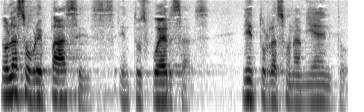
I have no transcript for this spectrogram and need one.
No la sobrepases en tus fuerzas ni en tu razonamiento.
